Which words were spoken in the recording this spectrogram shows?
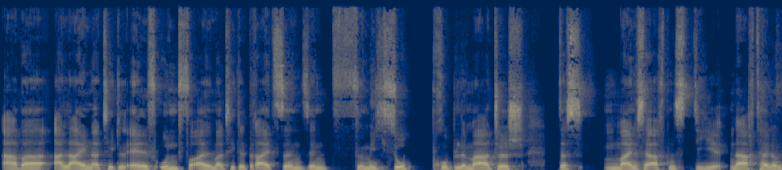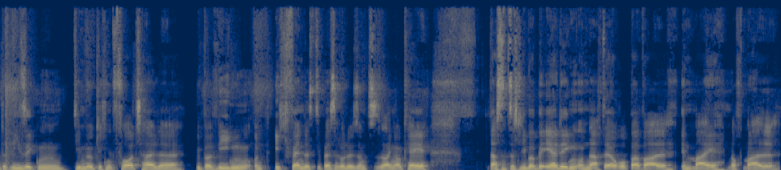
Aber allein Artikel 11 und vor allem Artikel 13 sind für mich so problematisch, dass meines Erachtens die Nachteile und Risiken, die möglichen Vorteile überwiegen und ich fände es die bessere Lösung zu sagen, okay, lass uns das lieber beerdigen und nach der Europawahl im Mai nochmal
